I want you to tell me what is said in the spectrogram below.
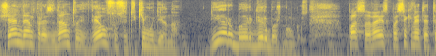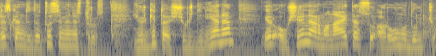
Šiandien prezidentui vėl susitikimų diena. Dirba ir dirba žmogus. Pas save jis pasikvietė tris kandidatus į ministrus - Jurgitą Šiukždinienę ir Aušrinę Armonaitę su Arūnu Dulkiu.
